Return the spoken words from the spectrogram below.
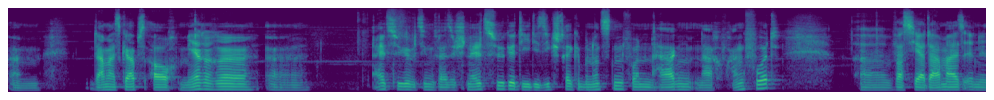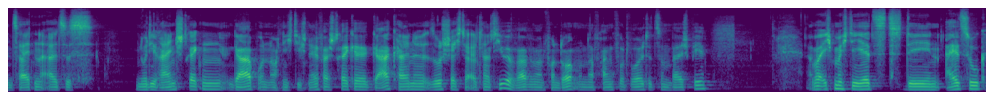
Ähm, damals gab es auch mehrere äh, Eilzüge bzw. Schnellzüge, die die Siegstrecke benutzten von Hagen nach Frankfurt, was ja damals in den Zeiten, als es nur die Rheinstrecken gab und noch nicht die Schnellfahrstrecke, gar keine so schlechte Alternative war, wenn man von Dortmund nach Frankfurt wollte zum Beispiel. Aber ich möchte jetzt den Eilzug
